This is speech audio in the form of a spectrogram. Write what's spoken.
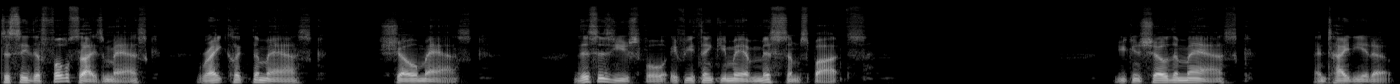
To see the full-size mask, right-click the mask, Show Mask. This is useful if you think you may have missed some spots. You can show the mask and tidy it up.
